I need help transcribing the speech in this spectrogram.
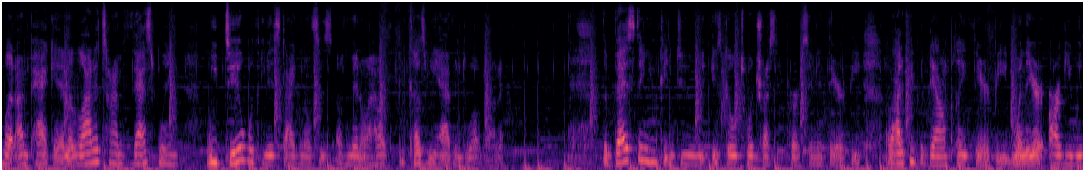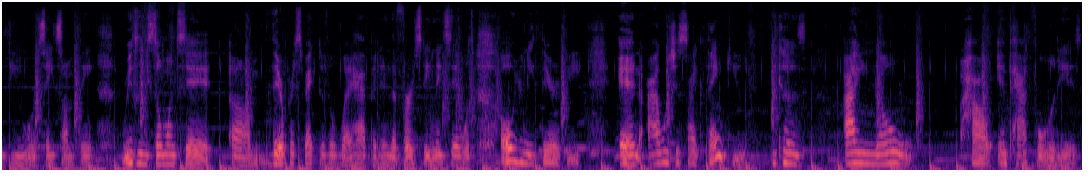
but unpack it. And a lot of times that's when we deal with misdiagnosis of mental health because we haven't dwelled on it the best thing you can do is go to a trusted person in therapy. A lot of people downplay therapy when they argue with you or say something. Recently, someone said um, their perspective of what happened, and the first thing they said was, Oh, you need therapy. And I was just like, Thank you, because I know how impactful it is.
